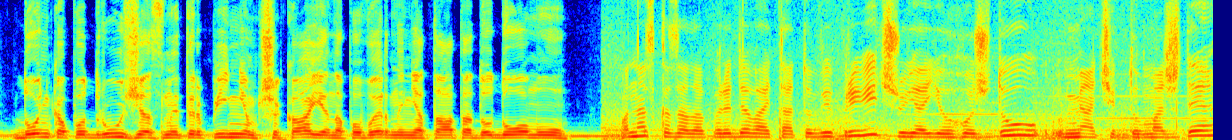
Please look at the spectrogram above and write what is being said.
Донька подружжя з нетерпінням чекає на повернення тата додому. Вона сказала, передавай татові привіт, що я його жду, м'ячик дома жде.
